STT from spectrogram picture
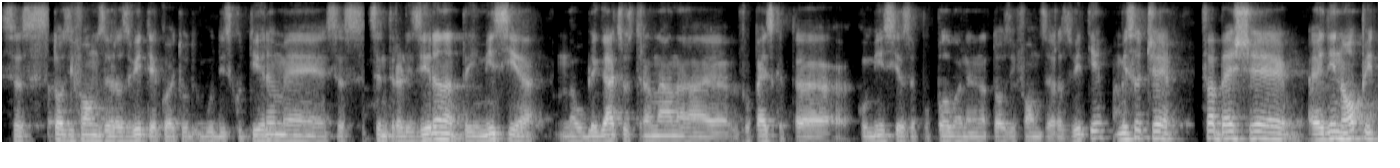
с този фонд за развитие, който го дискутираме, с централизираната емисия на облигации от страна на Европейската комисия за попълване на този фонд за развитие. Мисля, че това беше един опит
